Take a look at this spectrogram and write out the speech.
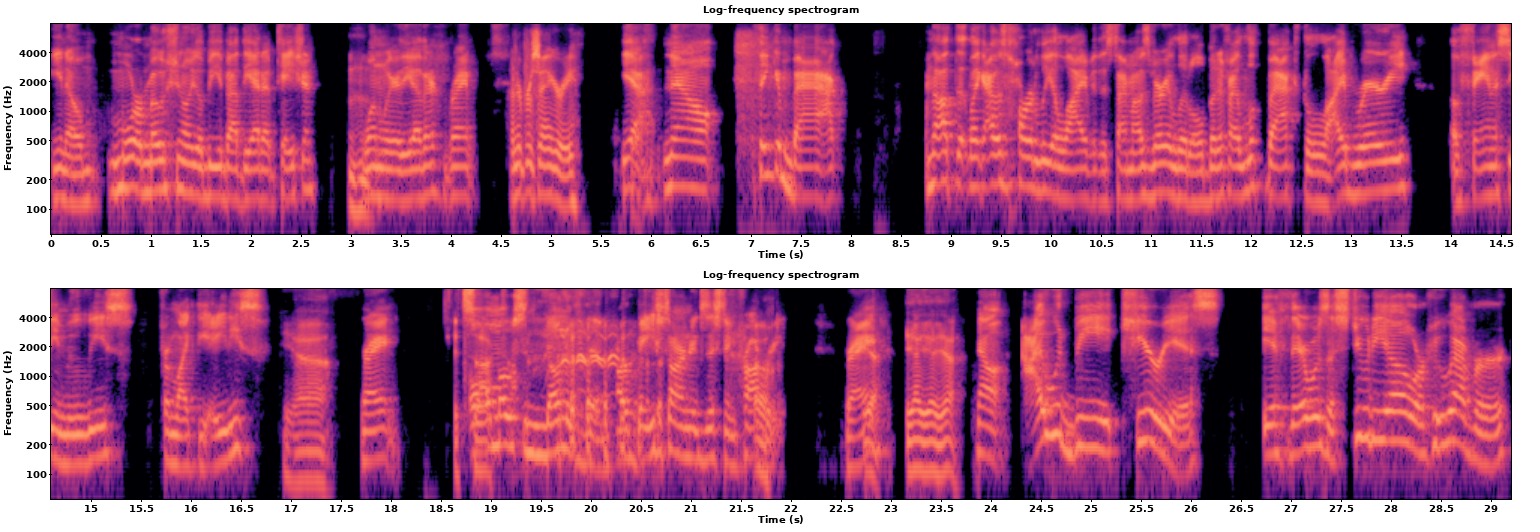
you know more emotional you'll be about the adaptation, Mhm. one way or the other, right? 100% agree. Yeah. Now thinking back, not that like I was hardly alive at this time. I was very little, but if I look back the library of fantasy movies from like the 80s, yeah, right? It's. Almost none of them are based on an existing property, right? Yeah. Yeah, yeah, yeah. Now, I would be curious if there was a studio or whoever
